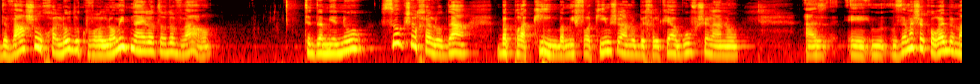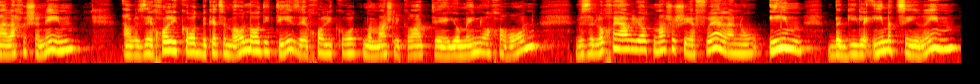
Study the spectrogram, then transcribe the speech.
דבר שהוא חלוד הוא כבר לא מתנהל אותו דבר. תדמיינו סוג של חלודה בפרקים, במפרקים שלנו, בחלקי הגוף שלנו. אז אה, זה מה שקורה במהלך השנים, אבל זה יכול לקרות בקצב מאוד מאוד איטי, זה יכול לקרות ממש לקראת אה, יומנו האחרון. וזה לא חייב להיות משהו שיפריע לנו אם בגילאים הצעירים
